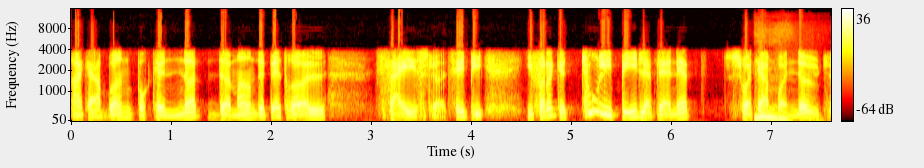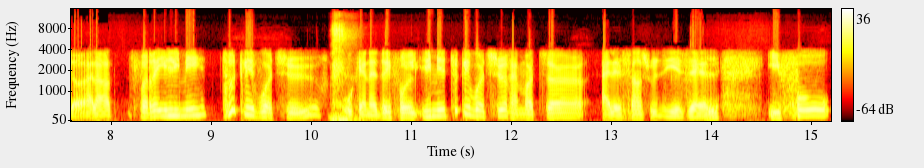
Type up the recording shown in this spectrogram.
en carbone pour que notre demande de pétrole cesse. Là, puis il faudrait que tous les pays de la planète soient carbone neutres. Là. Alors, il faudrait éliminer toutes les voitures au Canada. Il faut éliminer toutes les voitures à moteur à l'essence ou au diesel. Il faut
